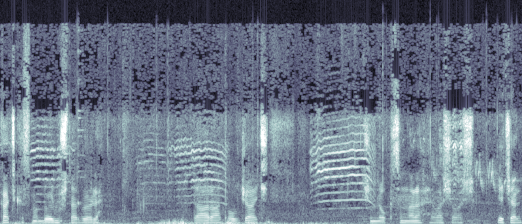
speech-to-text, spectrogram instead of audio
Birkaç kısmı bölmüşler böyle. Daha rahat olacağı için. Şimdi o kısımlara yavaş yavaş geçelim.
